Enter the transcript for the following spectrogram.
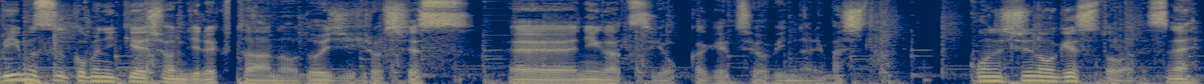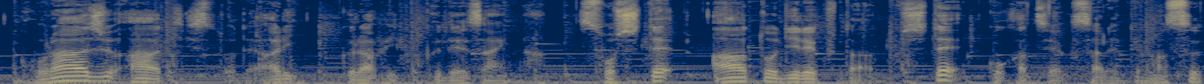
ビームスコミュニケーションディレクターの土井博です、えー2月4日月曜日になりました。今週のゲストはですねコラージュアーティストでありグラフィックデザイナーそしてアートディレクターとしてご活躍されてます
